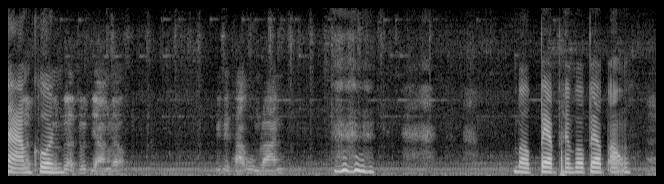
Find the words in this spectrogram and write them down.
สามคน ชุดเลือดชุดยางแล้ววิเศษท้าอุ้มร้านบ่แป๊บให้บ่แป๊บเอาอ่า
